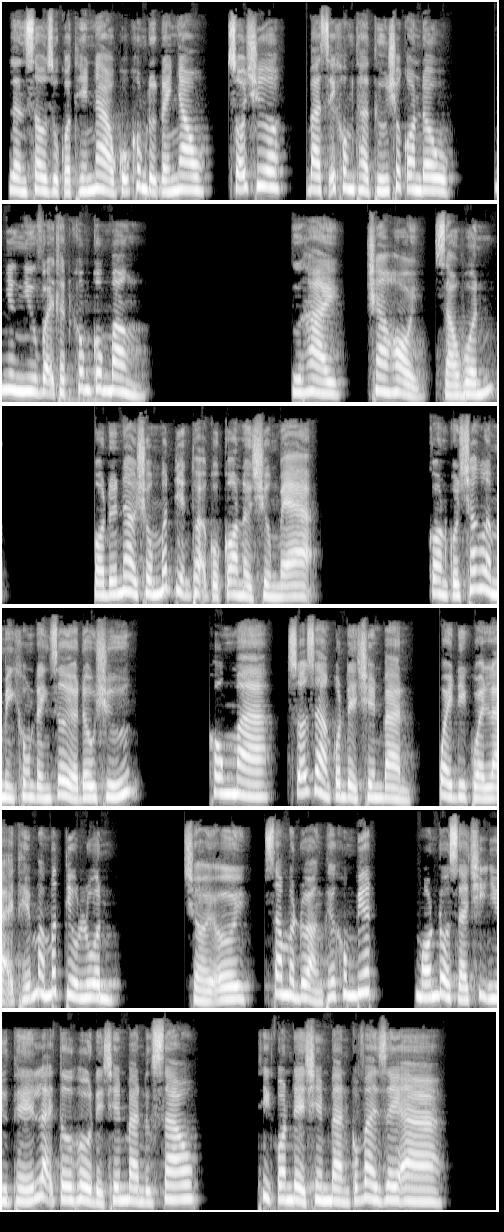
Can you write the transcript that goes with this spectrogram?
Lần sau dù có thế nào cũng không được đánh nhau, rõ chưa? Bà sẽ không tha thứ cho con đâu. Nhưng như vậy thật không công bằng. Thứ hai, tra hỏi, giáo huấn. Có đứa nào trông mất điện thoại của con ở trường mẹ ạ? Con có chắc là mình không đánh rơi ở đâu chứ? Không mà, rõ ràng con để trên bàn, quay đi quay lại thế mà mất tiêu luôn. Trời ơi, sao mà đoảng thế không biết? Món đồ giá trị như thế lại tơ hờ để trên bàn được sao? Thì con để trên bàn có vài giây à.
